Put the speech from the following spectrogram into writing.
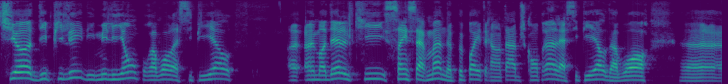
qui a dépilé des millions pour avoir la CPL. Euh, un modèle qui, sincèrement, ne peut pas être rentable. Je comprends la CPL d'avoir euh,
